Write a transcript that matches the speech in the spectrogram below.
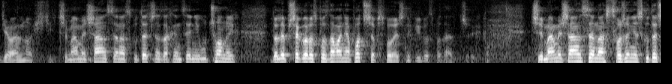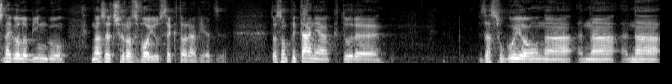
działalności? Czy mamy szansę na skuteczne zachęcenie uczonych do lepszego rozpoznawania potrzeb społecznych i gospodarczych? Czy mamy szansę na stworzenie skutecznego lobbingu na rzecz rozwoju sektora wiedzy? To są pytania, które zasługują na, na, na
